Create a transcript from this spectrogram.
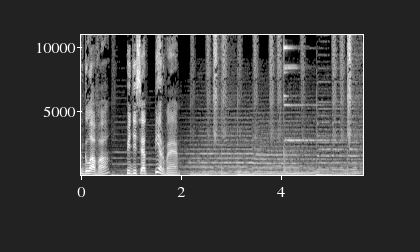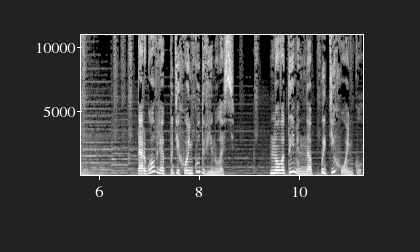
Глава 51. Торговля потихоньку двинулась. Но вот именно потихоньку.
